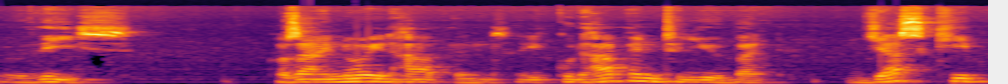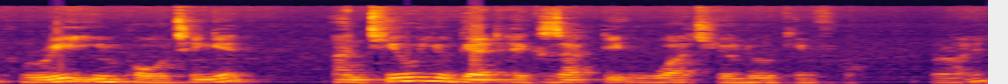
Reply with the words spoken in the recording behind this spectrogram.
this because I know it happens. It could happen to you, but just keep re-importing it until you get exactly what you're looking for, right?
